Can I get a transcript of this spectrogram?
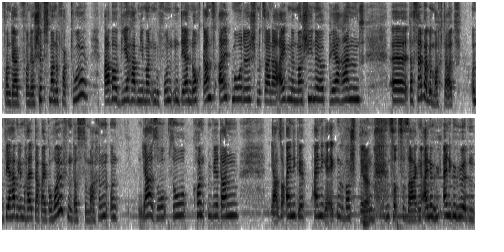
von, der, von der Schiffsmanufaktur. Aber wir haben jemanden gefunden, der noch ganz altmodisch mit seiner eigenen Maschine per Hand äh, das selber gemacht hat. Und wir haben ihm halt dabei geholfen, das zu machen. Und ja, so, so konnten wir dann ja so einige, einige Ecken überspringen, ja. sozusagen, eine, einige Hürden.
